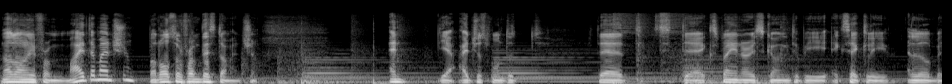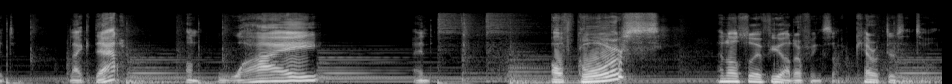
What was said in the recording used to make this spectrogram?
Not only from my dimension, but also from this dimension. And yeah, I just wanted that the explainer is going to be exactly a little bit like that on why and of course and also a few other things like characters and so on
